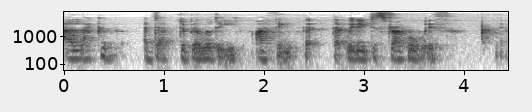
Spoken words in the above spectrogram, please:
a lack of adaptability. I think that that we need to struggle with. Yeah.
